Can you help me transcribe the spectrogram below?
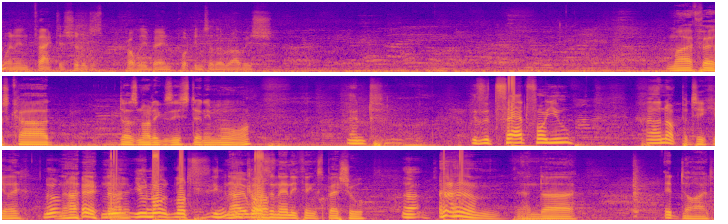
when in fact it should have just probably been put into the rubbish. My first card does not exist anymore. And is it sad for you? Uh, not particularly. No, no, You, no. you know, not in, No, in it cars. wasn't anything special, Uh, and uh, it died.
